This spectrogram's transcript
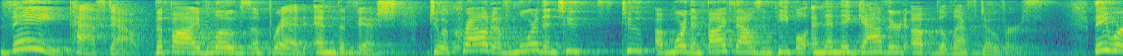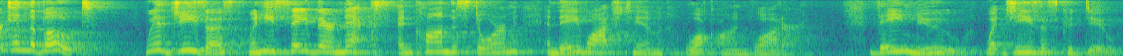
They passed out the five loaves of bread and the fish to a crowd of more than two, two uh, more than 5,000 people, and then they gathered up the leftovers. They were in the boat with Jesus when he saved their necks and calmed the storm, and they watched him walk on water. They knew what Jesus could do.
